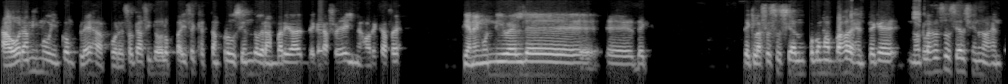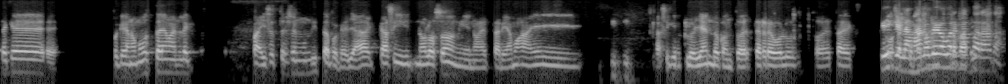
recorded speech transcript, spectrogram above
ahora mismo bien complejas, por eso casi todos los países que están produciendo gran variedad de café y mejores cafés tienen un nivel de, eh, de, de clase social un poco más bajo, de gente que, no clase social, sino gente que, porque no me gusta llamarle países tercermundistas, porque ya casi no lo son y nos estaríamos ahí casi que incluyendo con todo este revolución, todas estas Sí, que la que mano de obra es más barata.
